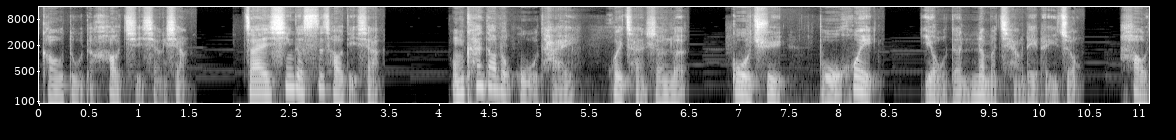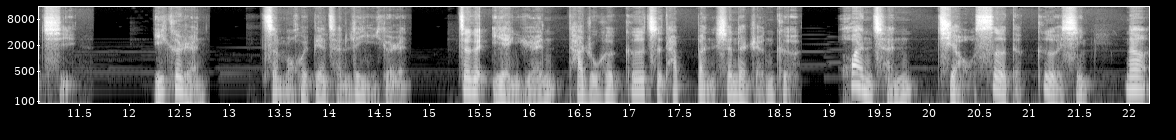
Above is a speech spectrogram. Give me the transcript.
高度的好奇想象。在新的思潮底下，我们看到了舞台会产生了过去不会有的那么强烈的一种好奇：一个人怎么会变成另一个人？这个演员他如何搁置他本身的人格，换成角色的个性？那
